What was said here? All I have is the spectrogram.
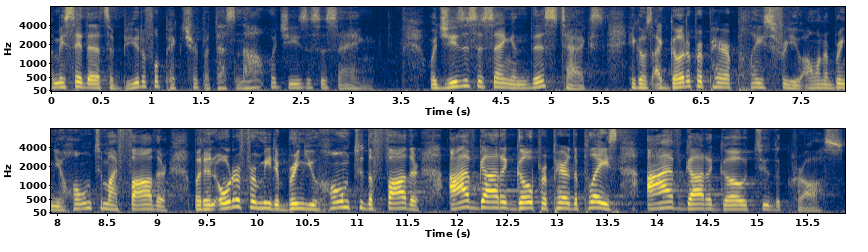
Let me say that it's a beautiful picture, but that's not what Jesus is saying. What Jesus is saying in this text, he goes, I go to prepare a place for you. I want to bring you home to my Father. But in order for me to bring you home to the Father, I've got to go prepare the place. I've got to go to the cross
